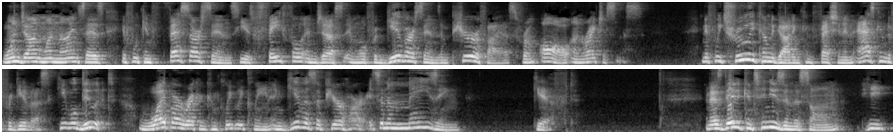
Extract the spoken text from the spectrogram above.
1 John 1 9 says, If we confess our sins, he is faithful and just and will forgive our sins and purify us from all unrighteousness. And if we truly come to God in confession and ask him to forgive us, he will do it, wipe our record completely clean, and give us a pure heart. It's an amazing gift. And as David continues in this psalm, he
